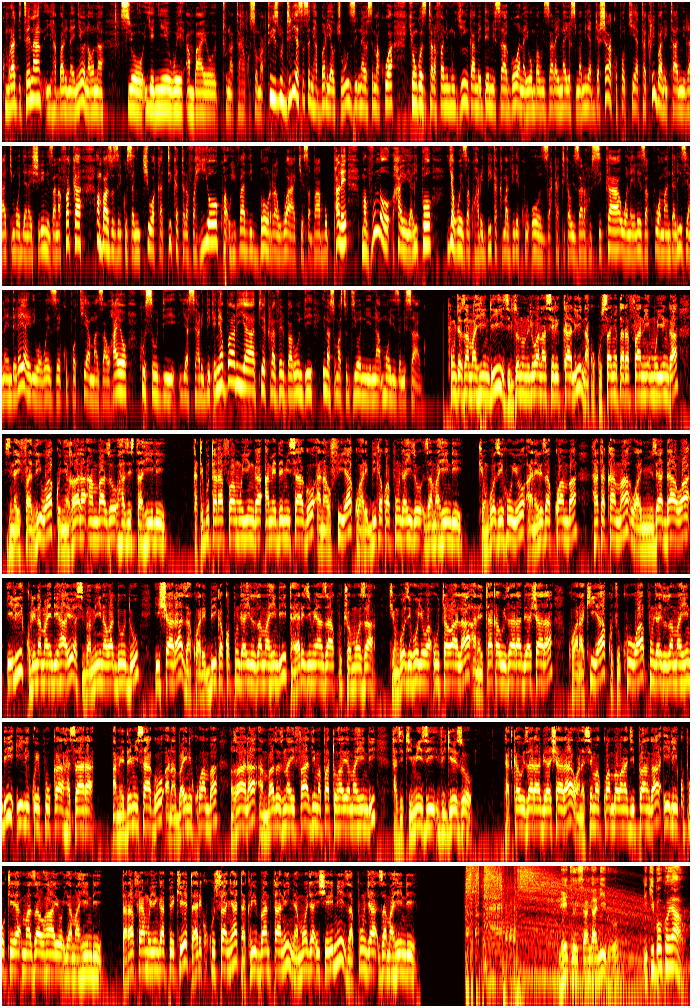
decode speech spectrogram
kumradi tena. Hii habari na yenyewe naona sio yenyewe ambayo tunataka kusoma. Tuizudilia sasa ni habari ya uchuuzi inayosema kuwa kiongozi tarafani Mujinga Amedemi Sago anaiomba wizara inayosimamia biashara kupokea takriban tani laki moja na ishirini za nafaka ambazo zilikusanyikiwa katika tarafa hiyo kwa uhifadhi bora wake sababu pale mavuno hayo yalipo yaweza kuharibika kama vile kuoza. Katika wizara husika wanaeleza kuwa maandalizi yanaendelea ili waweze kupokea mazao hayo hayo kusudi yasiharibike. Ni habari ya Pierre Claver Barundi inasoma studioni na Moize Misago. Punja za mahindi zilizonunuliwa na serikali na kukusanywa tarafani Muyinga zinahifadhiwa kwenye ghala ambazo hazistahili. Katibu tarafa wa Muyinga Amede Misago anahofia kuharibika kwa punja hizo za mahindi. Kiongozi huyo anaeleza kwamba hata kama walinyunyizia dawa ili kulinda mahindi hayo yasivamii na wadudu, ishara za kuharibika kwa punja hizo za mahindi tayari zimeanza kuchomoza. Kiongozi huyo wa utawala anaitaka wizara ya biashara kuharakia kuchukua punja hizo za mahindi ili kuepuka hasara. Amede Misago anabaini kwamba ghala ambazo zinahifadhi mapato hayo ya mahindi hazitimizi vigezo. Katika wizara ya biashara wanasema kwamba wanajipanga ili kupokea mazao hayo ya mahindi. Tarafa ya Muyinga pekee tayari kukusanya takriban tani 120 za punja za mahindi. Redio Isanganiro ni kiboko yao.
